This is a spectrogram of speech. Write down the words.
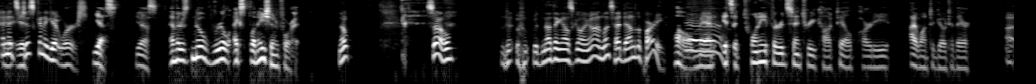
And It- it's it- just going to get worse. Yes, yes, and there's no real explanation for it. Nope. So, with nothing else going on, let's head down to the party. Oh Yeah. man, it's a 23rd century cocktail party. I want to go to there. Uh,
